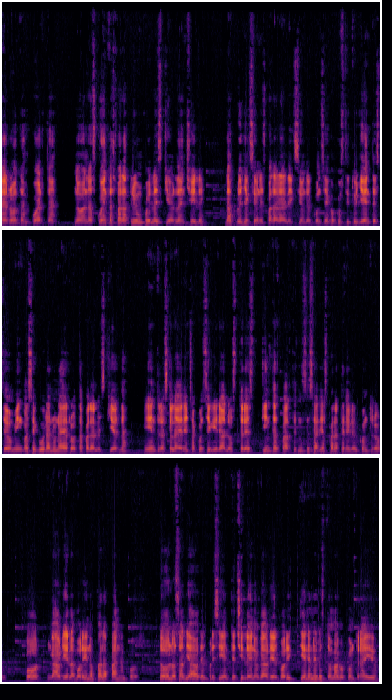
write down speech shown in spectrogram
derrota en puerta. No van las cuentas para triunfo de la izquierda en Chile. Las proyecciones para la elección del Consejo Constituyente este domingo aseguran una derrota para la izquierda, mientras que la derecha conseguirá los tres quintas partes necesarias para tener el control. Por Gabriela Moreno para Panam Post. Todos los aliados del presidente chileno Gabriel Boric tienen el estómago contraído.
